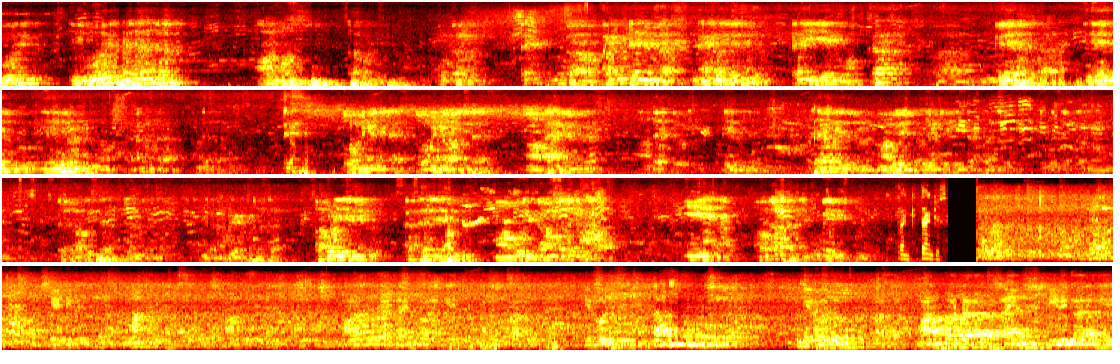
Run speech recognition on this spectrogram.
ఊరి ఈ ఊరి ప్రజలందరూ ఆల్మోస్ట్ సపోర్ట్ ఒకరు ఒక ఫైవ్ టెన్ మెంబర్స్ మ్యాక్సిమం చేసినారు కానీ ఏ ఒక్క విలేజ్ ఇది ఎందుకు ఎందుకు పెడుతున్నాం అనకుండా అందరూ plus government members government officer మా ఫ్యామిలీ మెంబర్స్ అందరికీ ప్రజాప్రతినిధులు మా విలేజ్లో MP sarpanch special officer support చేసినట్టు సక్సెస్ చేసినట్టు మా ఊరి కూడా ఈ అవకాశాన్ని ఉపయోగించుకున్నాం thank you thank you sir ఈరోజు ఈరోజు మార్కోట టైమ్స్ టీవీ గారికి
